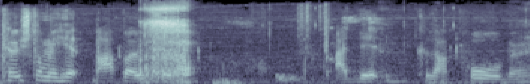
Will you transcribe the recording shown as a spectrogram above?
Coach told me hit Oppo. I didn't, cause I pulled, man.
